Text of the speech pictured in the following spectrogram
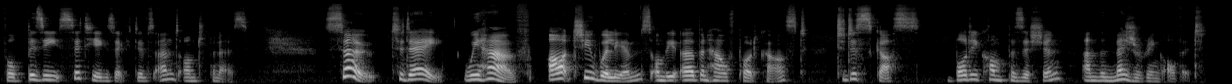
for busy city executives and entrepreneurs. So, today we have Archie Williams on the Urban Health podcast to discuss body composition and the measuring of it.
